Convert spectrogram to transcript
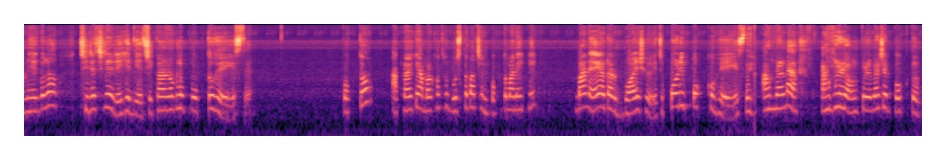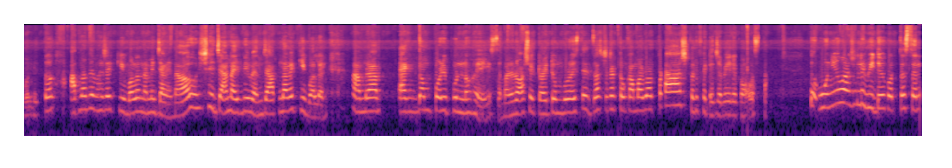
আমি এগুলো ছিঁড়ে ছিঁড়ে রেখে দিয়েছি, কারণ ওগুলো পোক্ত হয়ে গেছে। পোক্ত? আপনারা কি আমার কথা বুঝতে পারছেন? পোক্ত মানে কি? মানে ওটার বয়স হয়ে গেছে, পরিপক্ক হয়ে গেছে। আমরা না, আমার রংপুরের ভাষায় পোক্ত বলি। তো আপনাদের ভাষায় কি বলেন আমি জানি না। অবশ্যই জানাই দিবেন যে আপনারা কি বলেন। আমরা একদম পরিপূর্ণ হয়ে গেছে। মানে রসের টয় টুম্বু রয়েছে, জাস্ট একটা টোকা মারবার পটাশ করে ফেটে যাবে, এরকম অবস্থা। তো উনিও আসলে ভিডিও করতেছেন।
